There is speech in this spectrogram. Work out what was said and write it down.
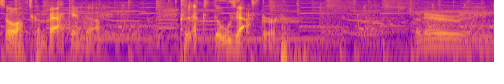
So I'll have to come back and uh, collect those after. Oh no! let me-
